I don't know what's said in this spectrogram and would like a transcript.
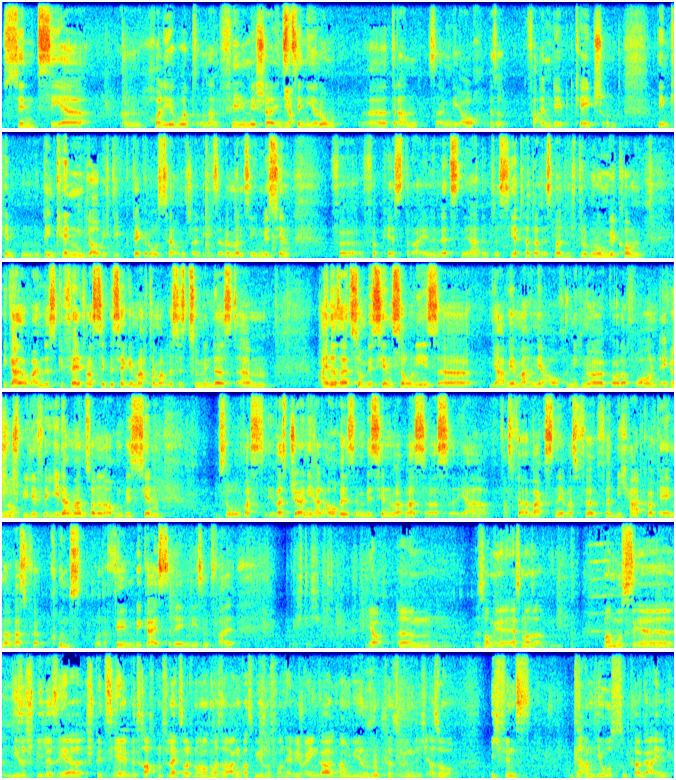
sind sehr an Hollywood und an filmischer Inszenierung äh, dran, sagen die auch. Also vor allem David Cage und den, kennt, den kennen, glaube ich, die, der Großteil unserer Leser. Wenn man sich ein bisschen für, für PS3 in den letzten Jahren interessiert hat, dann ist man nicht drum herum gekommen. Egal, ob einem das gefällt, was sie bisher gemacht haben, aber es ist zumindest ähm, einerseits so ein bisschen Sonys, äh, ja, wir machen ja auch nicht nur God of War und Actionspiele für jedermann, sondern auch ein bisschen so, was, was Journey halt auch ist, ein bisschen wa- was, was, äh, ja, was für Erwachsene, was für, für Nicht-Hardcore-Gamer, was für Kunst- oder Filmbegeisterte in diesem Fall. Richtig. Ja, ähm, sollen wir erstmal sagen, man muss äh, diese Spiele sehr speziell betrachten. Vielleicht sollte man noch mal sagen, was wir so von Heavy Rain gehalten haben, wir so persönlich. Also ich finde es grandios, super geil.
